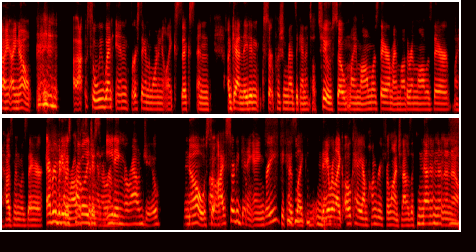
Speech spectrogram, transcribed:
I, I know. Uh, so we went in first thing in the morning at like six, and again, they didn't start pushing meds again until two. So my mom was there, my mother-in-law was there, my husband was there. Everybody was just probably just room. eating around you. No, so Oh. I started getting angry because like they were like, "Okay, I'm hungry for lunch," and I was like, "No, no, no, no, no.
